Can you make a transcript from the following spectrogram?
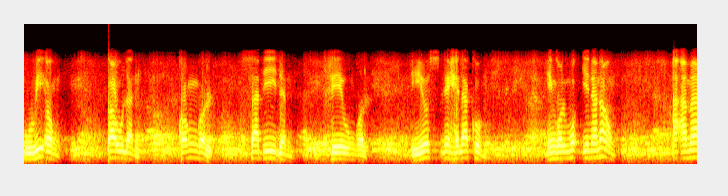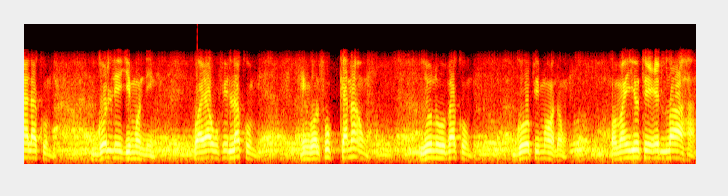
ويئن قولا. كونغول. سديدا. feewugol yuslih lakum. Ingol moƴƴinana on. A amalakum. Golleji mon ɗin. Wa yahfir lakum. Ingol fukkana on. Zunubakum. Goopi moɗon. O man yutii llaha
